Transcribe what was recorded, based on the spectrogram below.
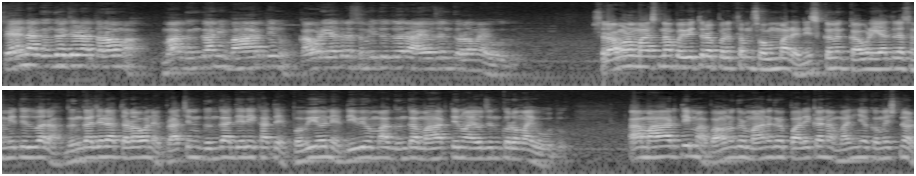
શહેરના ગંગાજળા તળાવમાં માં ગંગાની મહાઆરતીનું કાવડ યાત્રા સમિતિ દ્વારા આયોજન કરવામાં આવ્યું હતું. શ્રાવણ માસના પવિત્ર પ્રથમ સોમવારે નિષ્કલંક કાવડ યાત્રા સમિતિ દ્વારા ગંગાજળા તળાવ અને પ્રાચીન ગંગાદેરી ખાતે ભવ્ય અને દિવ્યમાં ગંગા મહાઆરતીનું આયોજન કરવામાં આવ્યું હતું. આ મહાઆરતીમાં ભાવનગર મહાનગરપાલિકાના માન્ય કમિશનર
